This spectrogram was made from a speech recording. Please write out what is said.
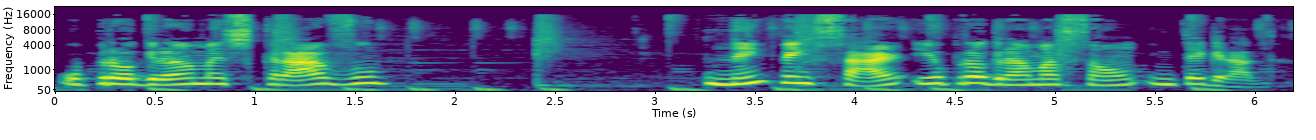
o Programa Escravo Nem Pensar e o Programa Ação Integrada.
